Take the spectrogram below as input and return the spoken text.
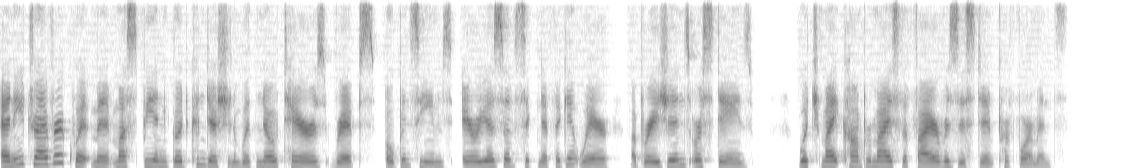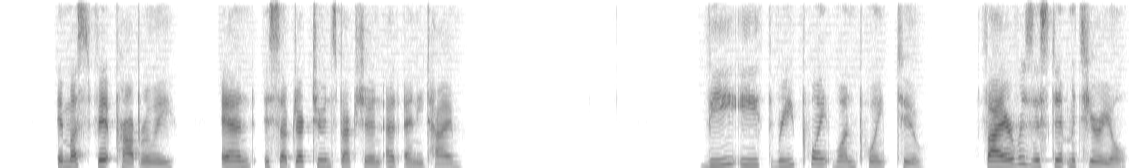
Any driver equipment must be in good condition with no tears, rips, open seams, areas of significant wear, abrasions, or stains which might compromise the fire resistant performance. It must fit properly and is subject to inspection at any time. VE 3.1.2 Fire-resistant material.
